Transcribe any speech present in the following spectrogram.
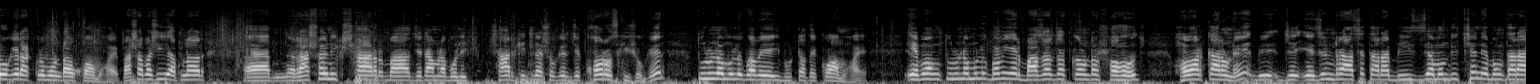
রোগের আক্রমণটাও কম হয়। পাশাপাশি আপনার রাসায়নিক সার বা যেটা আমরা বলি সার কীটনাশকের যে খরচ কৃষকের তুলনামূলকভাবে এই ভুট্টাতে কম হয়। এবং তুলনামূলকভাবে এর বাজারজাতকরণটা সহজ হওয়ার কারণে যে এজেন্টরা আছে তারা বীজ যেমন দিচ্ছেন এবং তারা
